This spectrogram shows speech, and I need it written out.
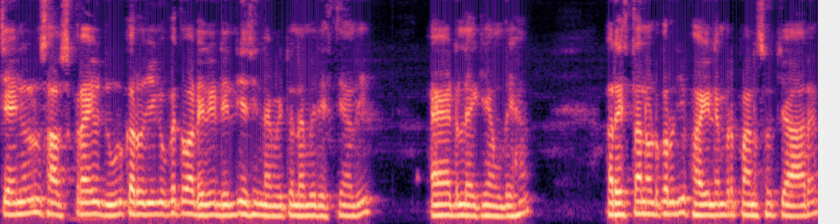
ਚੈਨਲ ਨੂੰ ਸਬਸਕ੍ਰਾਈਬ ਜ਼ਰੂਰ ਕਰੋ ਜੀ, ਕਿਉਂਕਿ ਤੁਹਾਡੇ ਲਈ ਡੇਲੀ ਅਸੀਂ ਨਵੇਂ ਤੋਂ ਨਵੇਂ ਰਿਸ਼ਤਿਆਂ ਦੀ ਐਡ ਲੈ ਕੇ ਆਉਂਦੇ ਹਾਂ। ਰਿਸ਼ਤਾ ਨੋਟ ਕਰੋ ਜੀ ਫਾਈਲ ਨੰਬਰ 504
